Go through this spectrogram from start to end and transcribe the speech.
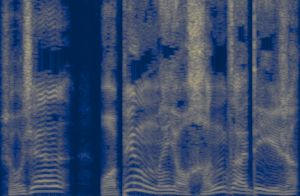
首先我并没有横在地上，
